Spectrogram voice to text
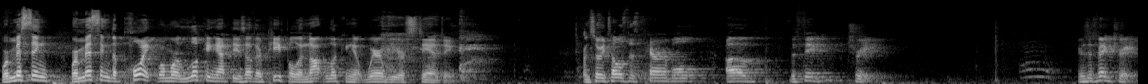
We're missing, we're missing the point when we're looking at these other people and not looking at where we are standing. And so he tells this parable of the fig tree. Here's a fig tree.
